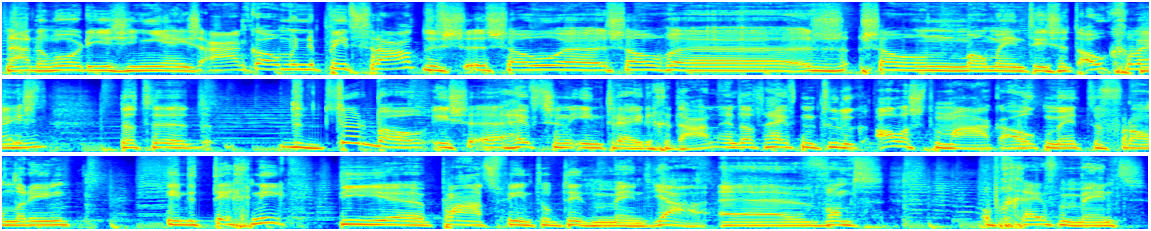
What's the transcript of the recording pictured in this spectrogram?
Nou, dan hoorde je ze niet eens aankomen in de pitstraat. Dus eh, zo, eh, zo, eh, z- zo'n moment is het ook geweest. Dat, eh, de, de turbo is, eh, heeft zijn intrede gedaan. En dat heeft natuurlijk alles te maken ook met de verandering in de techniek die eh, plaatsvindt op dit moment. Ja, eh, want op een gegeven moment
